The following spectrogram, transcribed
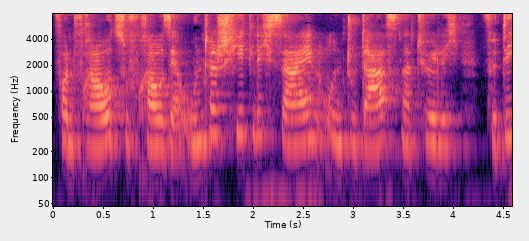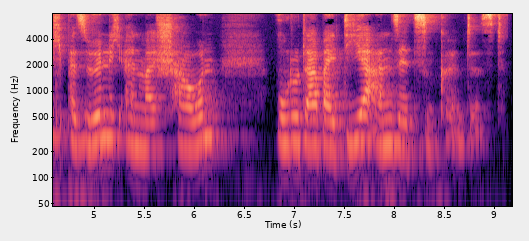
von Frau zu Frau sehr unterschiedlich sein und du darfst natürlich für dich persönlich einmal schauen, wo du da bei dir ansetzen könntest.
